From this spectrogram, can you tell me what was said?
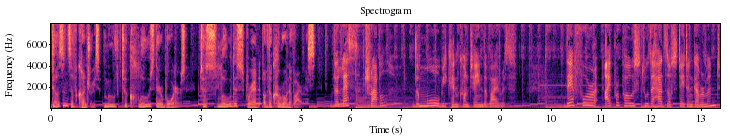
dozens of countries moved to close their borders to slow the spread of the coronavirus. The less travel, the more we can contain the virus. Therefore, I propose to the heads of state and government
